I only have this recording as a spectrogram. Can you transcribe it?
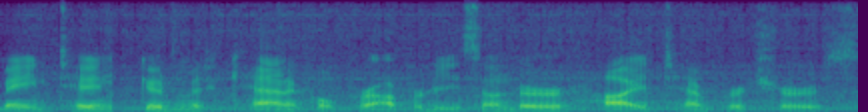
maintain good mechanical properties under high temperatures.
